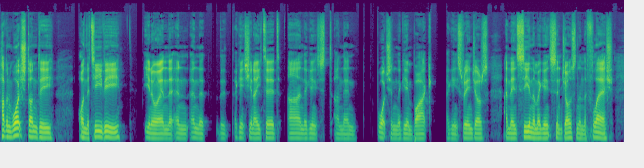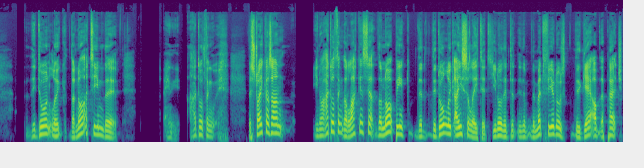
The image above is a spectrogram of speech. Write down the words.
having watched Dundee on the TV, you know, in the in, in the, the against United and against and then watching the game back against Rangers and then seeing them against St Johnstone in the flesh, they don't look. They're not a team that I don't think the strikers aren't. You know, I don't think they're lacking set. They're not being. They, they don't look isolated. You know, the, the the midfielders they get up the pitch.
